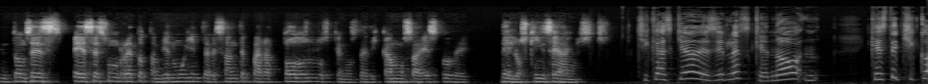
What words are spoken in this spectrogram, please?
Entonces, ese es un reto también muy interesante para todos los que nos dedicamos a esto de, de los 15 años. Chicas, quiero decirles que no, que este chico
